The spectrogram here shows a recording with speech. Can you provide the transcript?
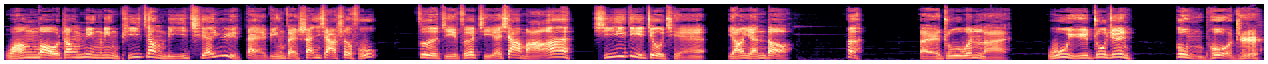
王茂章命令皮将李乾玉带兵在山下设伏，自己则解下马鞍，席地就寝，扬言道：“哼，待朱温来，吾与诸军共破之。”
